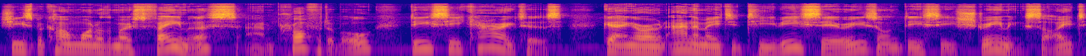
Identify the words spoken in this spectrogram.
she's become one of the most famous and profitable DC characters, getting her own animated TV series on DC's streaming site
